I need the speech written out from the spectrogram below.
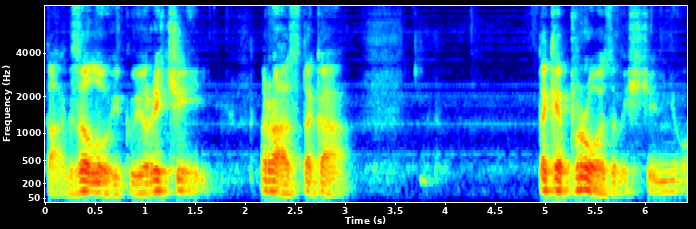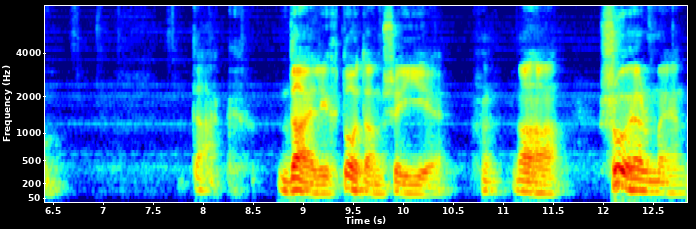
Так, за логікою речей. Раз така, таке прозвище в нього. Так. Далі, хто там ще є? Ага. Шугермен.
